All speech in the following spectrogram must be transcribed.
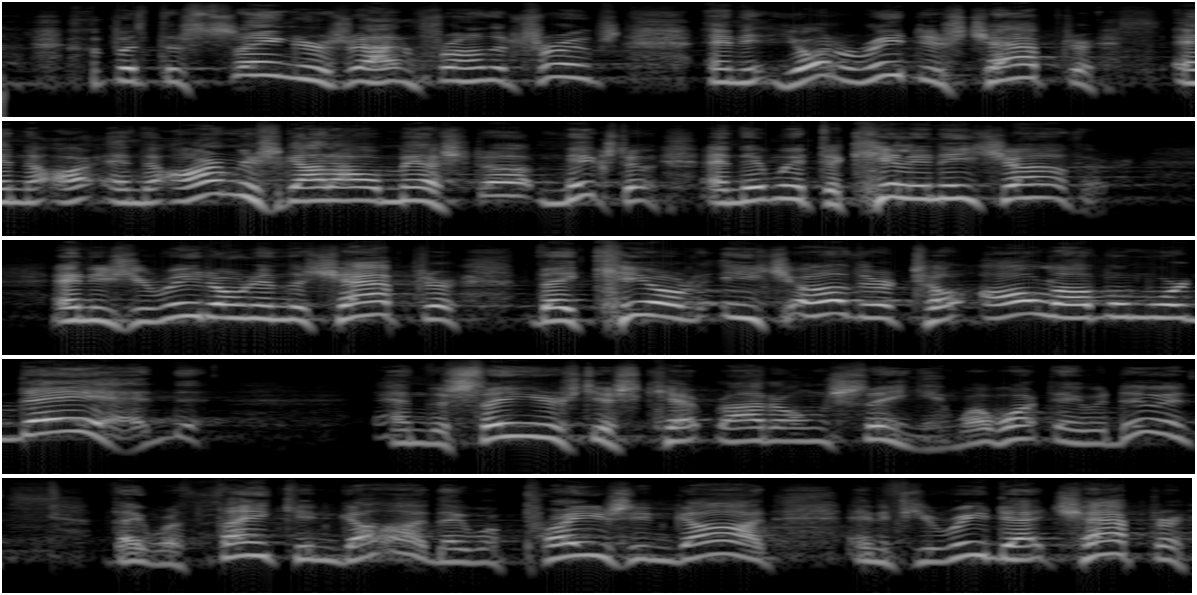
but the singers right in front of the troops. And you ought to read this chapter, and the, and the armies got all messed up, mixed up, and they went to killing each other. And as you read on in the chapter, they killed each other till all of them were dead. And the singers just kept right on singing. Well, what they were doing, they were thanking God, they were praising God. And if you read that chapter,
